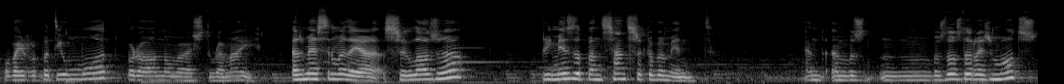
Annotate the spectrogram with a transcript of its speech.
o vaig repetir un mot, però no me vaig aturar mai. El mestre me deia, la glosa primer és de pensar en l'acabament. En els dos darrers mots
